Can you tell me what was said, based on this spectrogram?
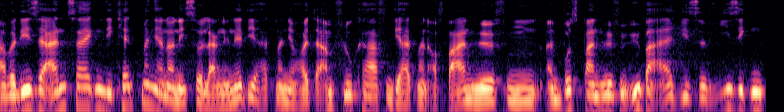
Aber diese Anzeigen, die kennt man ja noch nicht so lange. Ne? Die hat man ja heute am Flughafen, die hat man auf Bahnhöfen, an Busbahnhöfen, überall diese riesigen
